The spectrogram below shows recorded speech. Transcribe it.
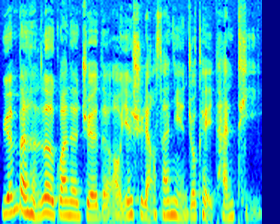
原本很乐观的觉得哦，也许两三年就可以摊提。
